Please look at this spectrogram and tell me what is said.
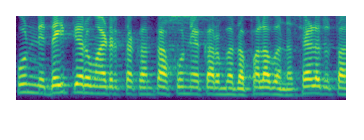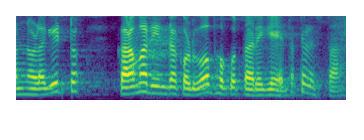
ಪುಣ್ಯ ದೈತ್ಯರು ಮಾಡಿರ್ತಕ್ಕಂಥ ಪುಣ್ಯಕರ್ಮದ ಫಲವನ್ನು ಸೆಳೆದು ತನ್ನೊಳಗಿಟ್ಟು ಕ್ರಮದಿಂದ ಕೊಡುವ ಭಕುತರಿಗೆ ಅಂತ ತಿಳಿಸ್ತಾರೆ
